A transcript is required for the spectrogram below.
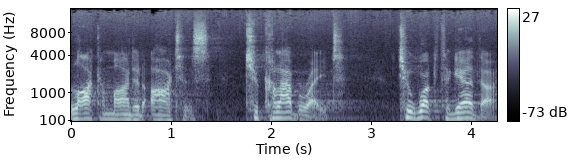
like minded artists to collaborate, to work together.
